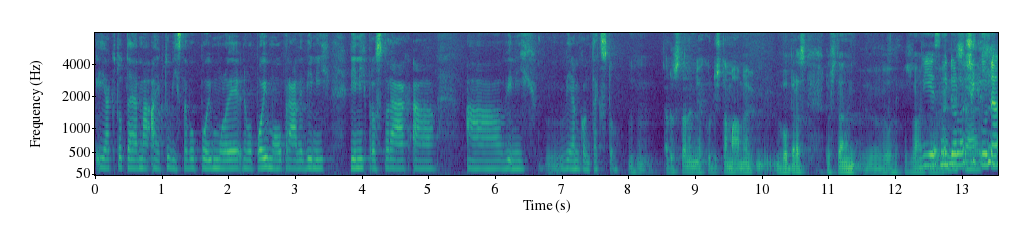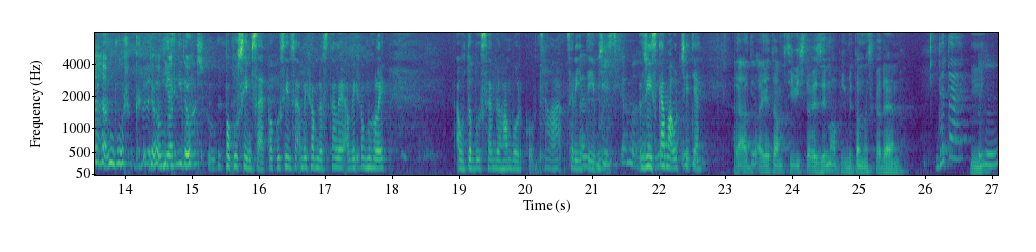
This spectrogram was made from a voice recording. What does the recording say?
jak to téma a jak tu výstavu pojmuli, nebo pojmou právě v jiných, v jiných prostorách a a v, jiných, v jiném kontextu. Uh-huh. A dostaneme, jako když tam máme v obraz, dostaneme eh, pozvánku Výjezdní doložku na Hamburg. Do doložku. Pokusím se, pokusím se, abychom dostali, abychom mohli autobusem do Hamburgu, celá, celý tým. s řízkama. S řízkama určitě. Uh-huh. A je tam v té výstavě zima, protože my tam dneska jdeme. Jdete? Hmm. Uh-huh.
